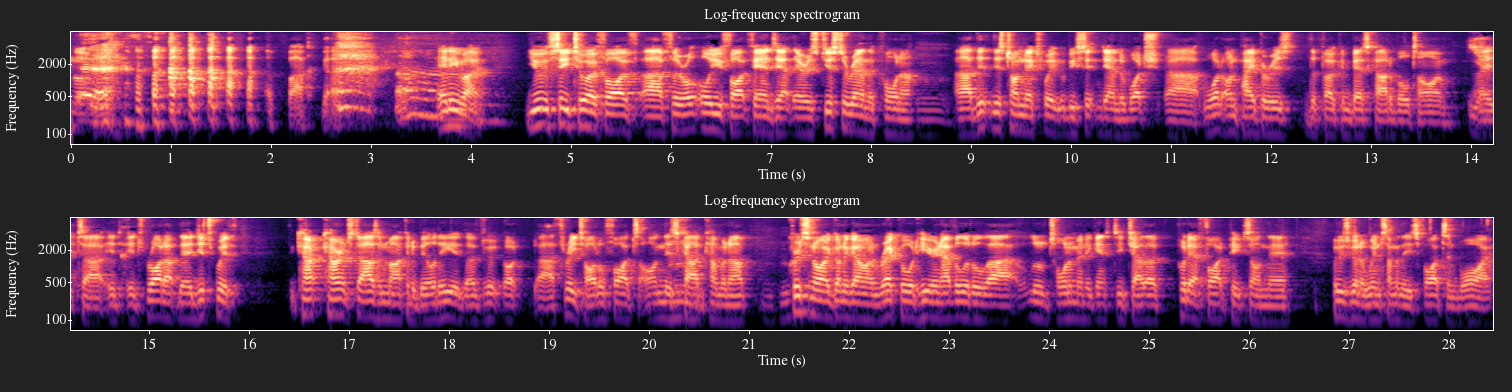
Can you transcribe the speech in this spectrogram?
Like- Fuck that. Ah. Anyway, UFC 205 uh, for all, all you fight fans out there is just around the corner. Mm. Uh, th- this time next week, we'll be sitting down to watch uh, what on paper is the fucking best card of all time. Yeah. It, uh, it, it's right up there, just with current stars and marketability. They've got uh, three title fights on this Mm. card coming up. Mm-hmm. Chris and I are going to go on record here and have a little uh, little tournament against each other. Put our fight picks on there. Who's going to win some of these fights and why?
